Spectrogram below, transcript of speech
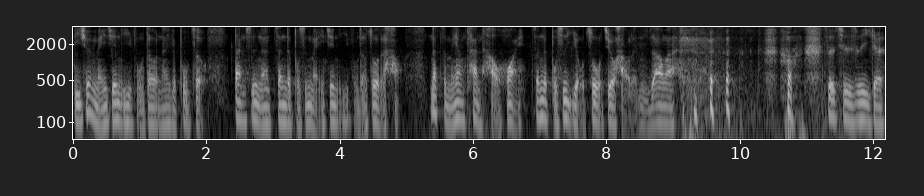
的确每一件衣服都有那个步骤，但是呢，真的不是每一件衣服都做得好。那怎么样看好坏？真的不是有做就好了，你知道吗？这其实是一个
